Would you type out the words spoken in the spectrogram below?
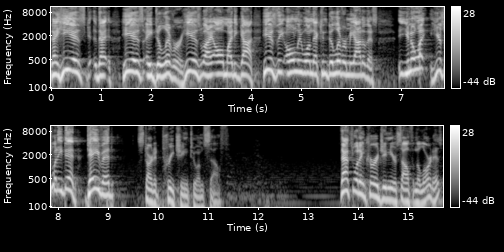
That he is that he is a deliverer. He is my almighty God. He is the only one that can deliver me out of this. You know what? Here's what he did. David started preaching to himself. That's what encouraging yourself in the Lord is.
